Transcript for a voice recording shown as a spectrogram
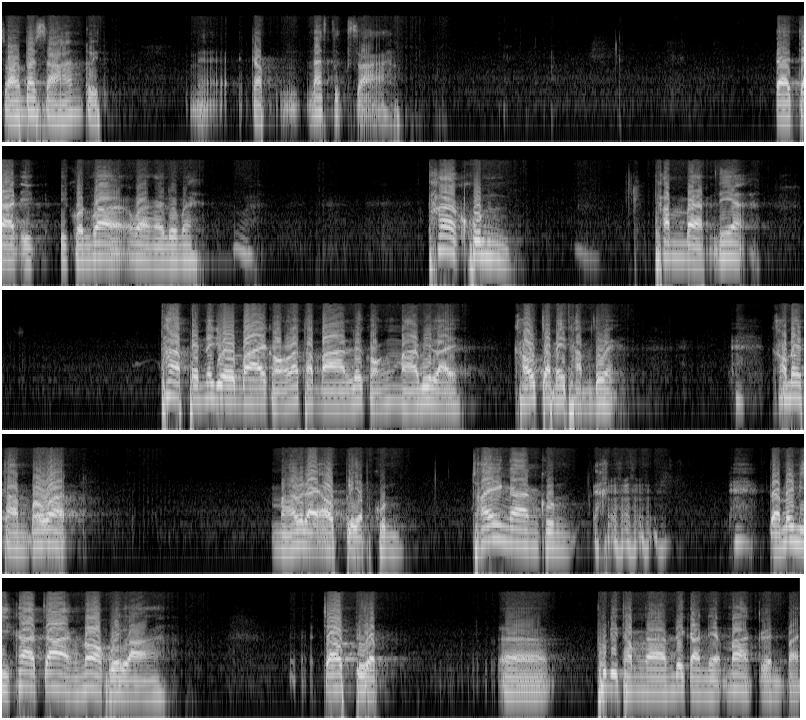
สอนภาษาอังกฤษกับนักศึกษา แต่อาจารย์อีกอีกคนว่าว่าไงรู้ไหมถ้าคุณทำแบบเนี้ยถ้าเป็นนโยบายของรัฐบาลหรือของมหาวิทยาลัย เขาจะไม่ทำด้วย เขาไม่ทำเพราะว่าหมหาวิทยาลัยเอาเปรียบคุณ ใช้งานคุณ แต่ไม่มีค่าจ้างนอกเวลาจะเอาเปรียบผู้ที่ทำงานด้วยกันเนี่ยมากเกินไป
